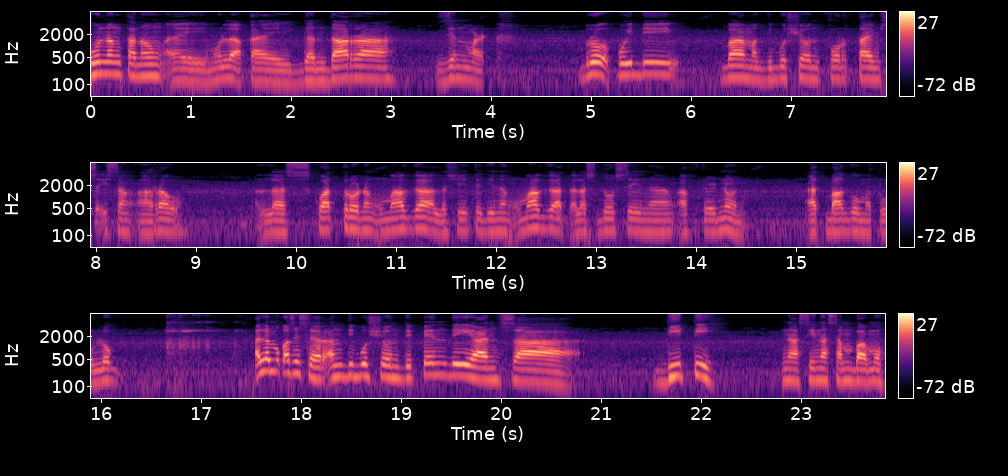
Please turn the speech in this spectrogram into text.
unang tanong ay mula kay Gandara Zenmark. Bro, pwede ba magdebosyon 4 times sa isang araw? Alas 4 ng umaga, alas 7 din ng umaga at alas 12 ng afternoon at bago matulog. Alam mo kasi sir, ang debosyon depende yan sa deity na sinasamba mo.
